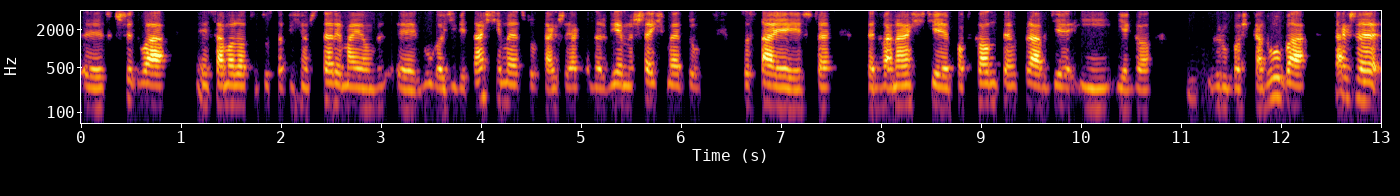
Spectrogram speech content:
e, skrzydła e, samolotu Tu-154 mają e, długość 19 metrów, także jak oderwiemy 6 metrów, zostaje jeszcze te 12 pod kątem wprawdzie i jego grubość kadłuba, także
